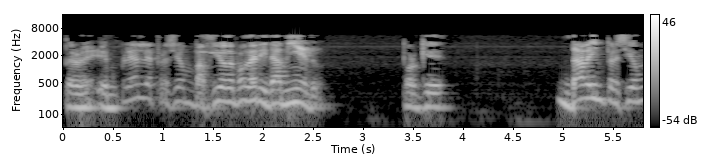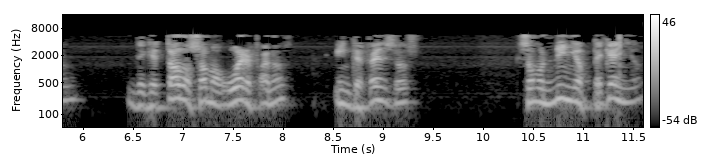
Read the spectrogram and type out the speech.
pero emplean la expresión vacío de poder y da miedo, porque da la impresión de que todos somos huérfanos, indefensos, somos niños pequeños,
